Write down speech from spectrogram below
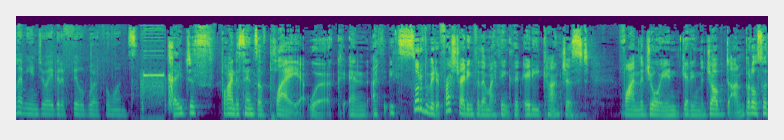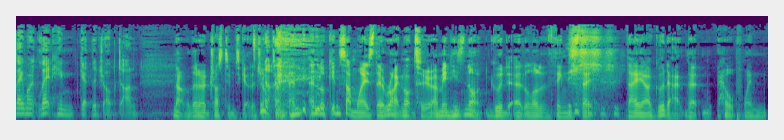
Let me enjoy a bit of field work for once. they just find a sense of play at work. And I th- it's sort of a bit frustrating for them, I think, that Eddie can't just find the joy in getting the job done, but also they won't let him get the job done. No, they don't trust him to get the job done. And, and look, in some ways, they're right not to. I mean, he's not good at a lot of the things that they are good at that help when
